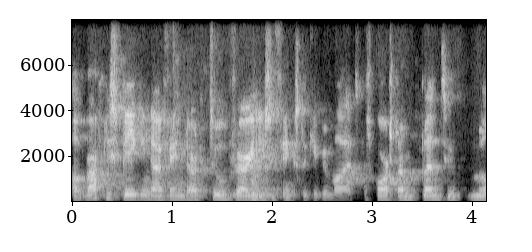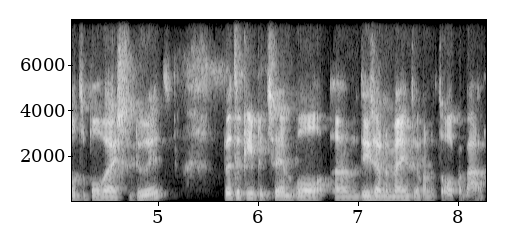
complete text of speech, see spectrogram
Well, roughly speaking, I think there are two very easy things to keep in mind. Of course, there are plenty of multiple ways to do it. But to keep it simple, um, these are the main two I want to talk about.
